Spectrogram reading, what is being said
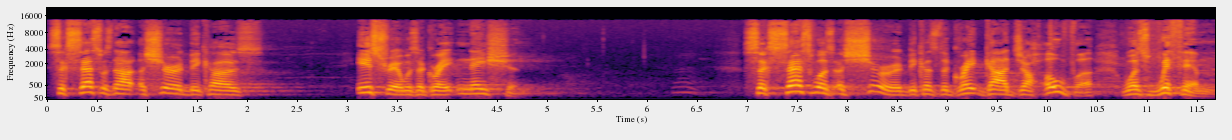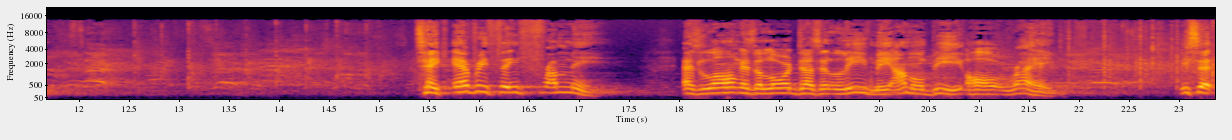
Success was not assured because Israel was a great nation. Success was assured because the great God Jehovah was with him. Take everything from me. As long as the Lord doesn't leave me, I'm going to be all right. He said,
